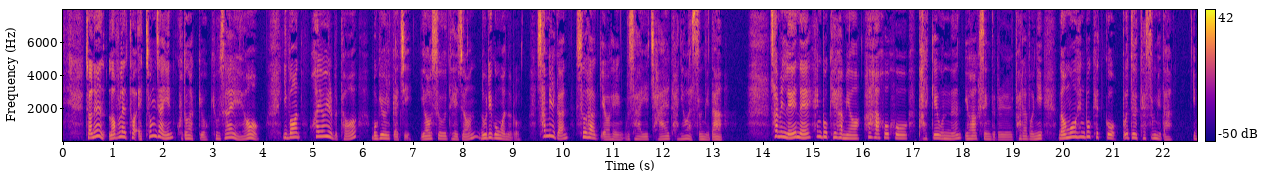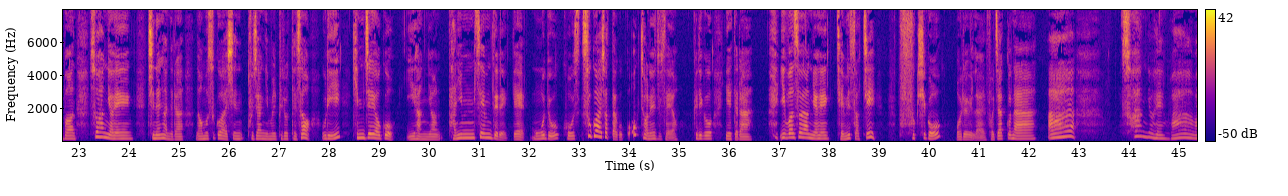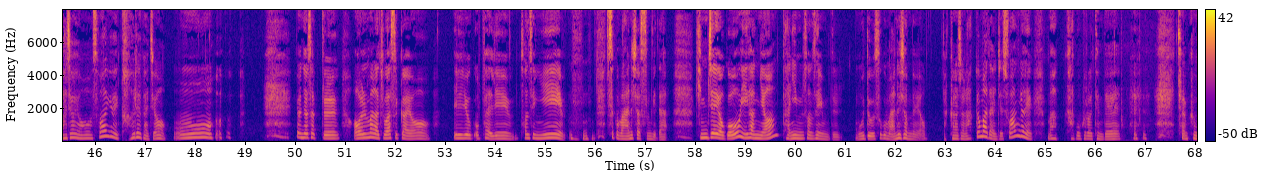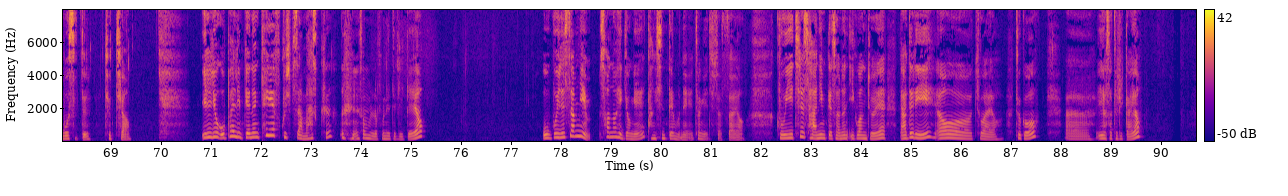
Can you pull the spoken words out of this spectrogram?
저는 러브레터 애청자인 고등학교 교사예요. 이번 화요일부터 목요일까지 여수 대전 놀이공원으로 3일간 수학 여행 무사히 잘 다녀왔습니다. 3일 내내 행복해하며 하하호호 밝게 웃는 여학생들을 바라보니 너무 행복했고 뿌듯했습니다. 이번 수학여행 진행하느라 너무 수고하신 부장님을 비롯해서 우리 김재여고 2학년 담임쌤들에게 모두 고 수고하셨다고 꼭 전해주세요. 그리고 얘들아, 이번 수학여행 재밌었지? 푹 쉬고 월요일 날 보자꾸나. 아, 수학여행. 와, 맞아요. 수학여행 가을에 가죠. 오. 요 녀석들 얼마나 좋았을까요? 1658님, 선생님, 수고 많으셨습니다. 김재여고 2학년 담임 선생님들 모두 수고 많으셨네요. 아, 그나저나 학교마다 이제 수학여행 막 가고 그럴 텐데. 참 그 모습들 좋죠. 1658님께는 KF94 마스크 선물로 보내드릴게요. 5913님, 선우혜경의 당신 때문에 정해주셨어요. 9274님께서는 이광조의 나들이, 어, 좋아요. 두 곡 어, 이어서 들을까요?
